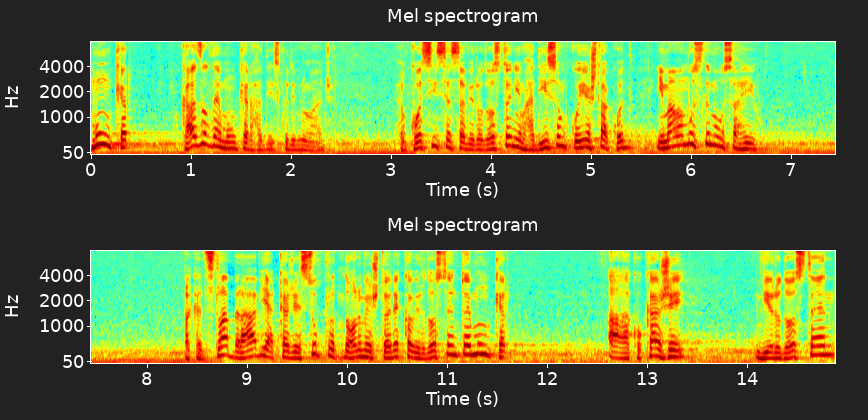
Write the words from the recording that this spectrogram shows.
Munker. Kazali da je munker hadis kod Ibn Mađe. Kosi se sa vjerodostojnim hadisom koji je šta kod imama muslima u sahiju. Pa kad slab ravija kaže suprotno onome što je rekao vjerodostojan, to je munker. A ako kaže vjerodostojan,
